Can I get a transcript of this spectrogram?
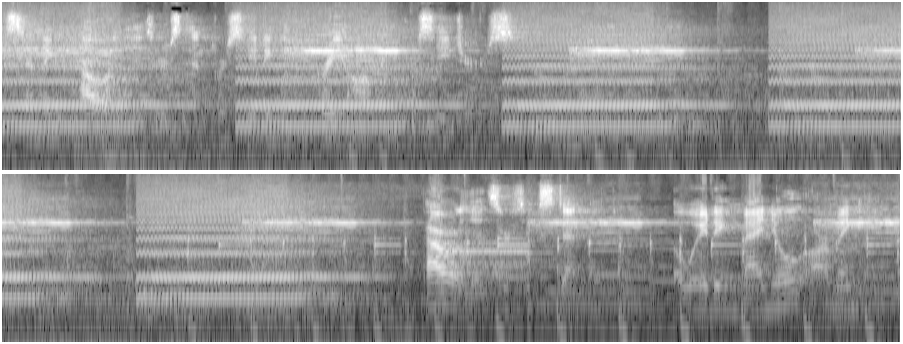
Extending power lasers and proceeding with pre-arming procedures. Power lasers extended, awaiting manual arming input.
